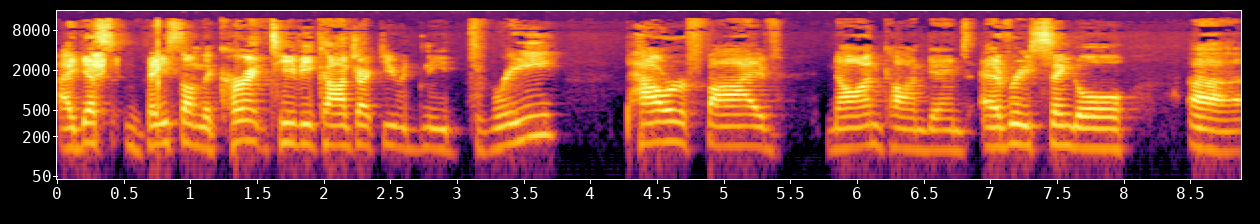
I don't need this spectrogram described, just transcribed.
I guess based on the current TV contract, you would need three Power Five non-con games every single uh,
